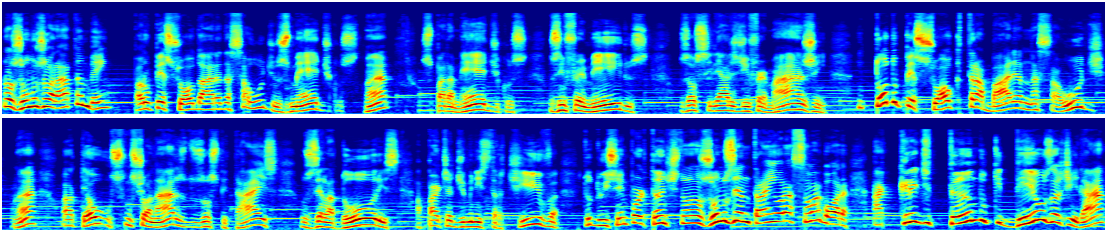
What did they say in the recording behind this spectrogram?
nós vamos orar também para o pessoal da área da saúde, os médicos, né? os paramédicos, os enfermeiros, os auxiliares de enfermagem, todo o pessoal que trabalha na saúde, né? até os funcionários dos hospitais, os zeladores, a parte administrativa, tudo isso é importante. Então nós vamos entrar em oração agora, acreditando que Deus agirá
